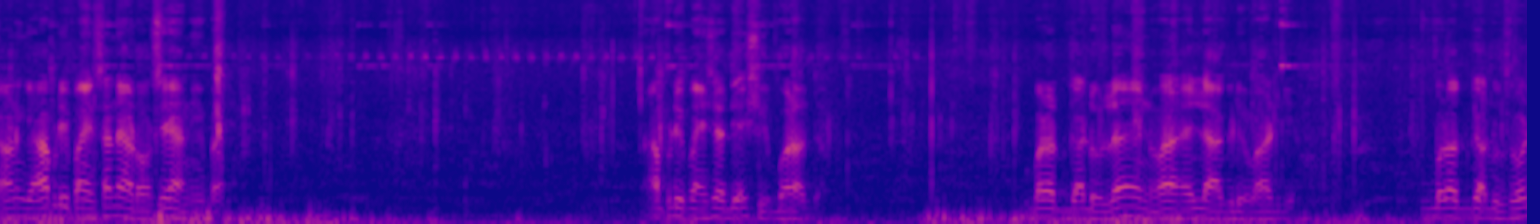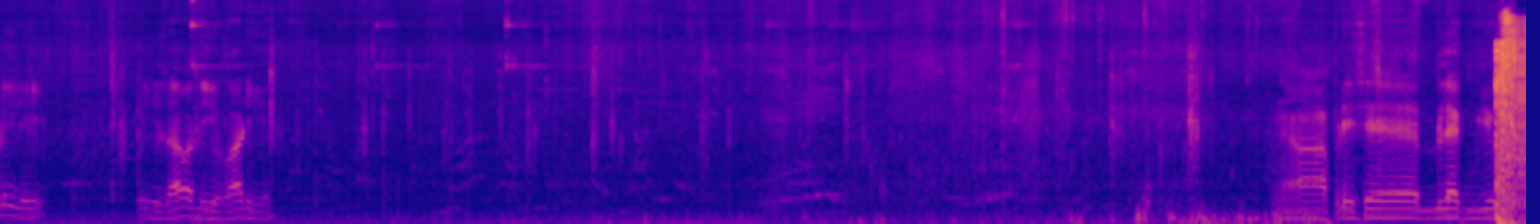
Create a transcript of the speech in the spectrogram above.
કારણ કે આપણી પાસે સનાડો છે નહીં ભાઈ આપણી પાસે દેશી બળદ. બળદગાડું લઈને વા એટલે આગળ વાડીએ. બળદગાડું જોડી લઈ, પછી જવા દઈએ વાડીએ. ને આ આપણી છે બ્લેક બ્યુટી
